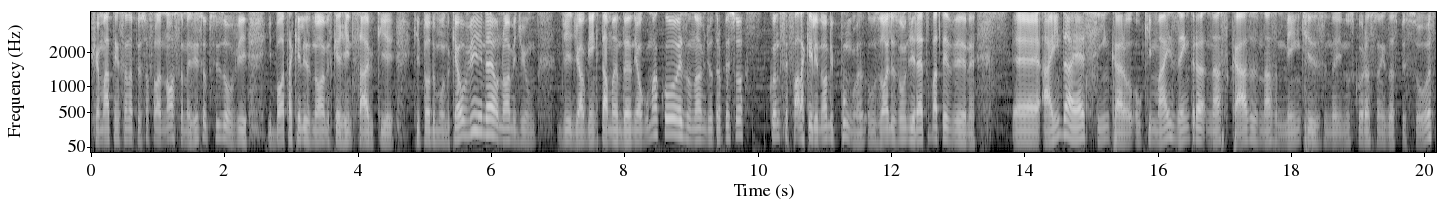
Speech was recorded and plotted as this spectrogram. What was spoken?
chamar a atenção da pessoa falar, nossa, mas isso eu preciso ouvir. E bota aqueles nomes que a gente sabe que, que todo mundo quer ouvir, né? O nome de, um, de, de alguém que está mandando em alguma coisa, o nome de outra pessoa. Quando você fala aquele nome, pum, os olhos vão direto para a TV, né? É, ainda é sim, cara, o que mais entra nas casas, nas mentes e nos corações das pessoas.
